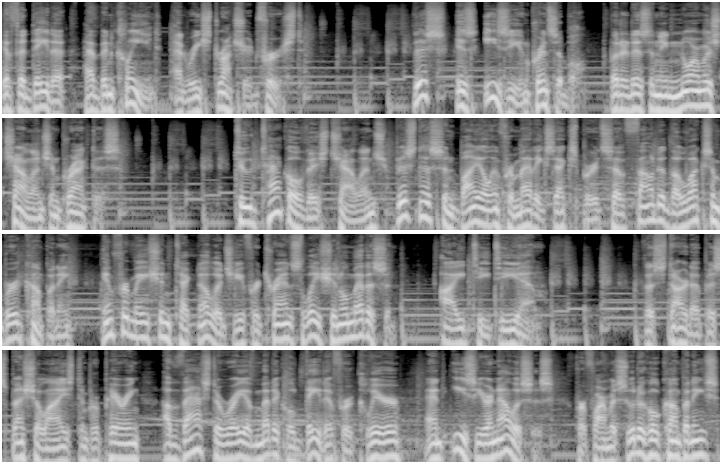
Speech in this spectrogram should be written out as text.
if the data have been cleaned and restructured first. This is easy in principle, but it is an enormous challenge in practice. To tackle this challenge, business and bioinformatics experts have founded the Luxembourg company Information Technology for Translational Medicine, ITTM. The startup is specialized in preparing a vast array of medical data for clear and easier analysis for pharmaceutical companies,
